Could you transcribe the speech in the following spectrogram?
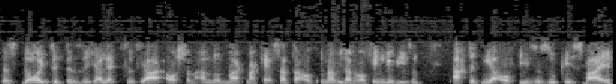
Das deutete sich ja letztes Jahr auch schon an und Marc Marquez hat da auch immer wieder darauf hingewiesen, achtet mir auf die Suzukis, weil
